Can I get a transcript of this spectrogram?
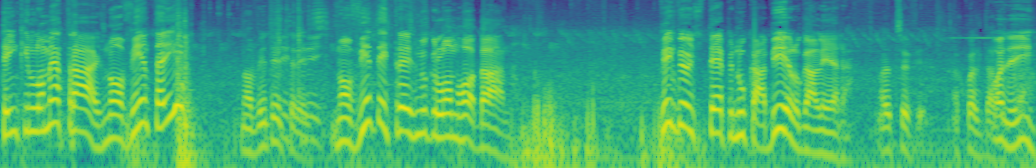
Tem quilometragem, 90 e 93. 93 mil quilômetros rodados. Vem ver o step no cabelo, galera. Olha pra você ver a qualidade. Olha do aí.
